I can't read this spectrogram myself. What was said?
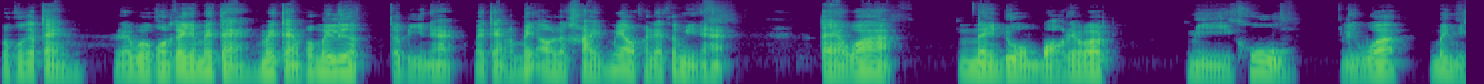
บางคนก็แต่งแล้วบางคนก็ยังไม่แต่งไม่แต่งเพราะไม่เลือกก็มีนะฮะไม่แต่งแล้วไม่เอาแล้วใคร ไม่เอาใครแล้วก็มีนะฮะ แต่ว่าในดวงบอกได้ว่ามีคู่หรือว่าไม่มี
